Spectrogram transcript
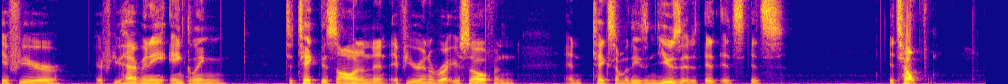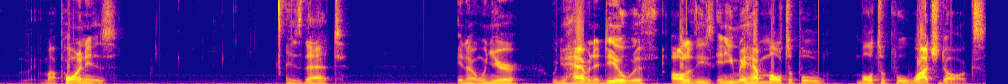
if you're if you have any inkling to take this on, and if you're in a rut yourself, and and take some of these and use it, it it's it's it's helpful. My point is is that you know when you're when you're having to deal with all of these, and you may have multiple multiple watchdogs.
